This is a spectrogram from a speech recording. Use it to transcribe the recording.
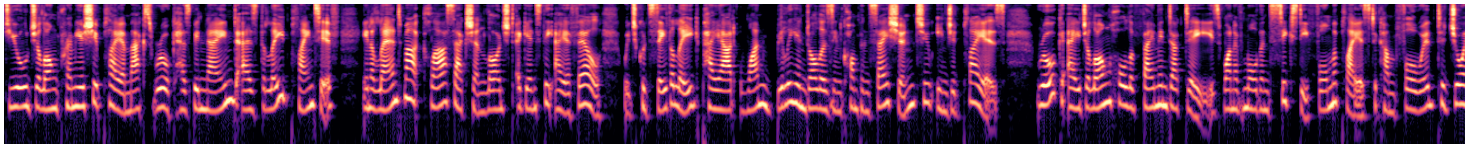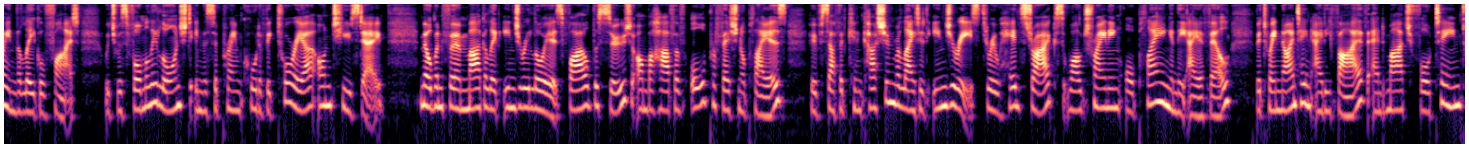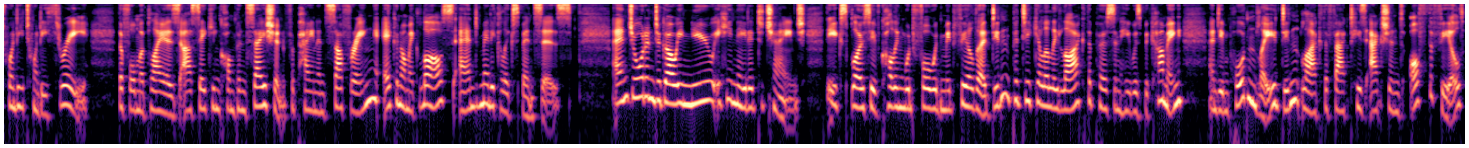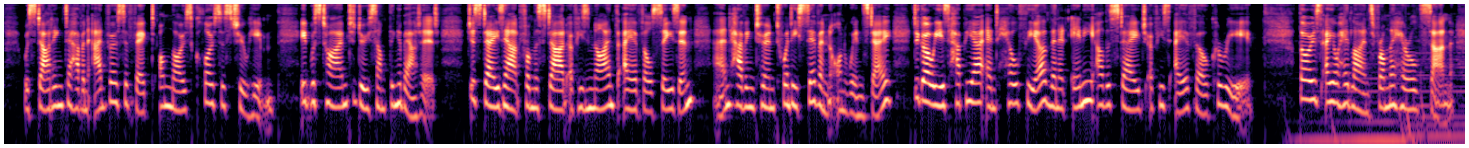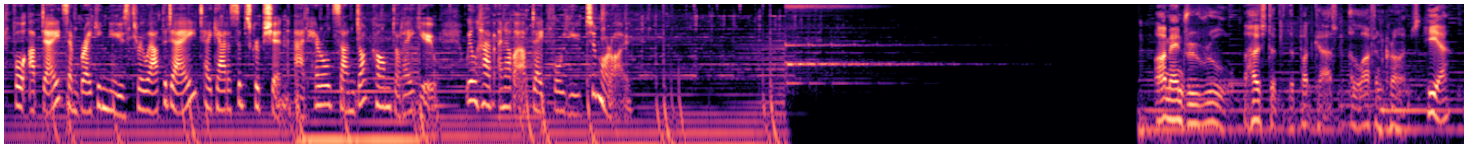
Dual Geelong Premiership player Max Rooke has been named as the lead plaintiff in a landmark class action lodged against the AFL, which could see the league pay out $1 billion in compensation to injured players. Rooke, a Geelong Hall of Fame inductee, is one of more than 60 former players to come forward to join the legal fight, which was formally launched in the Supreme Court of Victoria on Tuesday. Melbourne firm Margalit Injury Lawyers filed the suit on behalf of all professional players who've suffered concussion related injuries through head strikes while training or playing in the AFL between 1985 and March 14, 2023. The former players are seeking compensation for pain and suffering, economic loss, and medical expenses and Jordan De Goey knew he needed to change. The explosive Collingwood forward midfielder didn't particularly like the person he was becoming, and importantly, didn't like the fact his actions off the field were starting to have an adverse effect on those closest to him. It was time to do something about it. Just days out from the start of his ninth AFL season, and having turned 27 on Wednesday, De Goey is happier and healthier than at any other stage of his AFL career. Those are your headlines from the Herald Sun. For updates and breaking news throughout the day, take out a subscription at heraldsun.com.au. We'll have another update for you tomorrow. I'm Andrew Rule, the host of the podcast A Life and Crimes. Here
